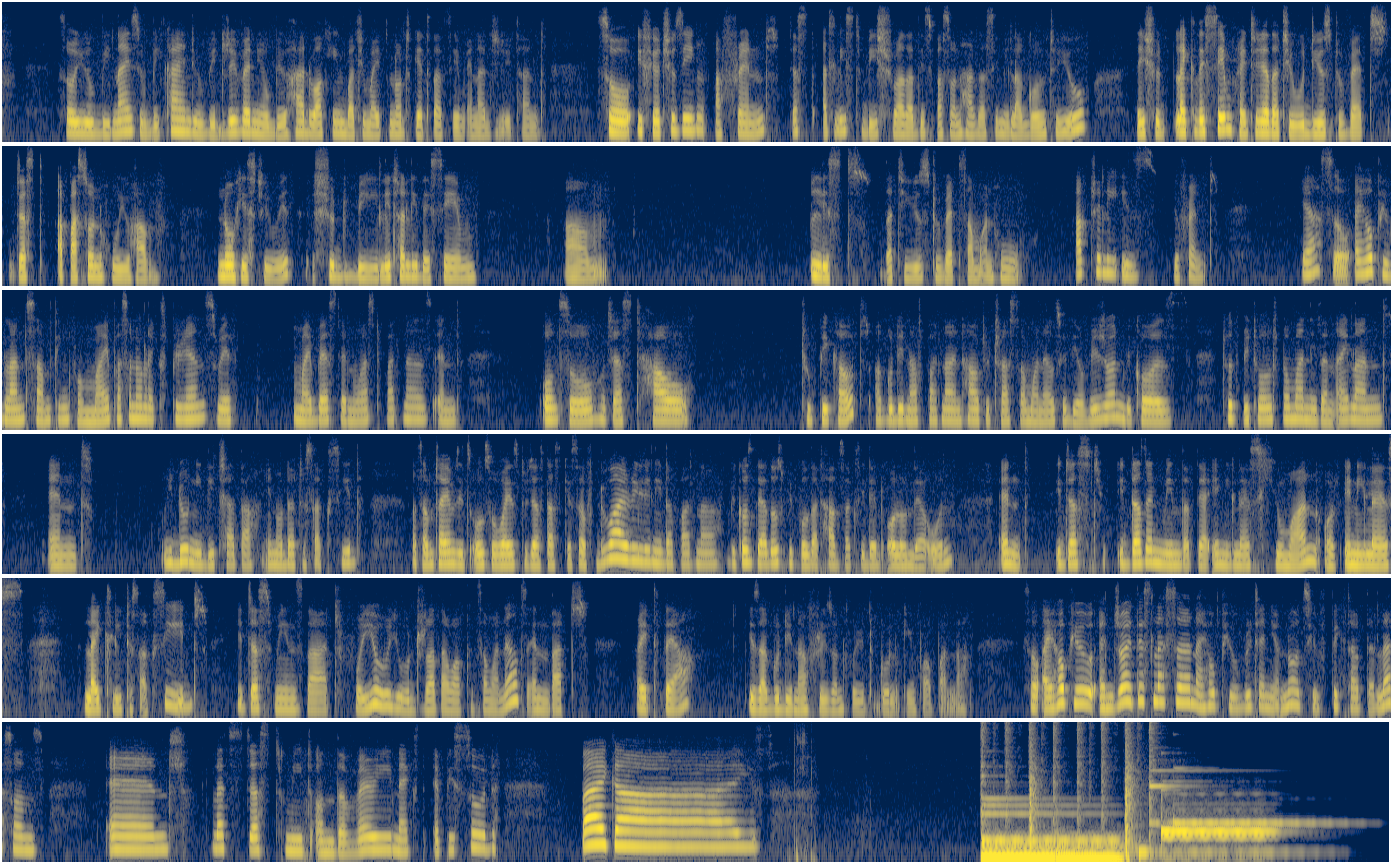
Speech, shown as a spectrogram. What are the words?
So you'll be nice, you'll be kind, you'll be driven, you'll be hardworking, but you might not get that same energy returned. So if you're choosing a friend, just at least be sure that this person has a similar goal to you. They should like the same criteria that you would use to vet just a person who you have no history with should be literally the same um, list that you use to vet someone who actually is your friend. Yeah, so I hope you've learned something from my personal experience with my best and worst partners and also just how to pick out a good enough partner and how to trust someone else with your vision because truth be told no man is an island and we do need each other in order to succeed but sometimes it's also wise to just ask yourself do i really need a partner? Because there are those people that have succeeded all on their own. And it just it doesn't mean that they're any less human or any less likely to succeed. It just means that for you you would rather work with someone else and that right there is a good enough reason for you to go looking for a partner so I hope you enjoyed this lesson. I hope you've written your notes, you've picked out the lessons, and let's just meet on the very next episode. Bye, guys.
